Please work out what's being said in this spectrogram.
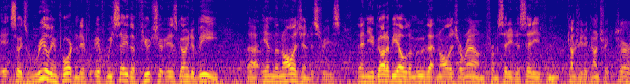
it, so it's really important if if we say the future is going to be. Uh, in the knowledge industries, then you've got to be able to move that knowledge around from city to city, from country to country. Sure.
